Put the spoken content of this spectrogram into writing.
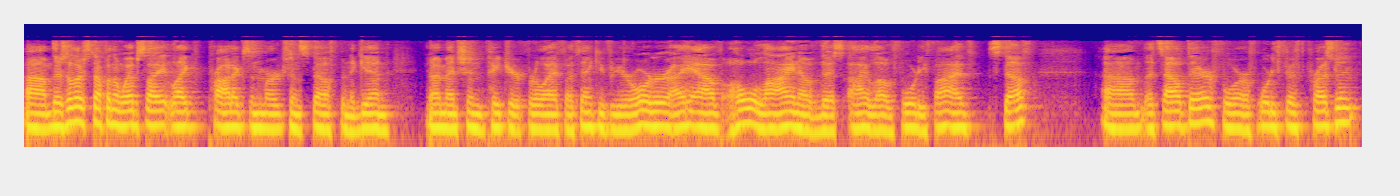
um, there's other stuff on the website like products and merch and stuff. And again, I mentioned Patriot for Life. I thank you for your order. I have a whole line of this I Love 45 stuff um, that's out there for our 45th president.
